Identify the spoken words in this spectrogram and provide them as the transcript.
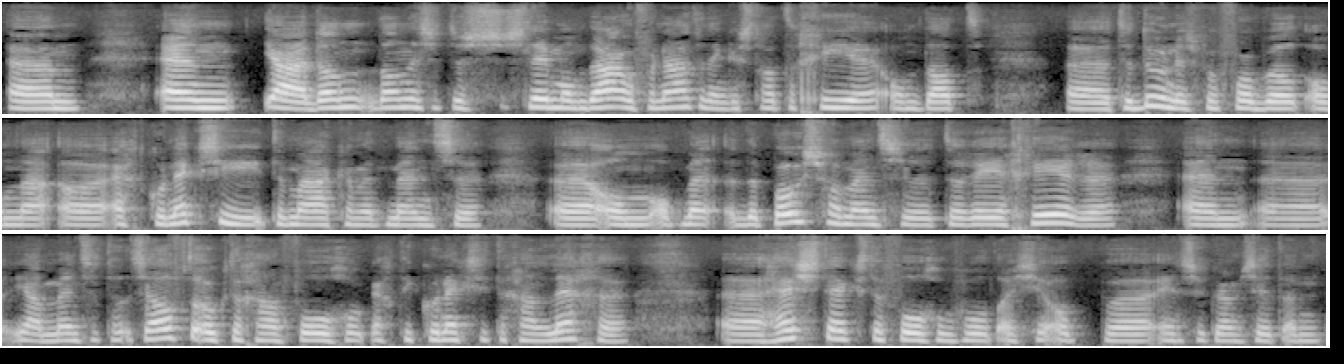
Um, en ja, dan, dan is het dus slim om daarover na te denken, strategieën om dat uh, te doen. Dus bijvoorbeeld om uh, echt connectie te maken met mensen, uh, om op de posts van mensen te reageren en ja, mensen zelf ook te gaan volgen, ook echt die connectie te gaan leggen. hashtags te volgen bijvoorbeeld als je op Instagram zit en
